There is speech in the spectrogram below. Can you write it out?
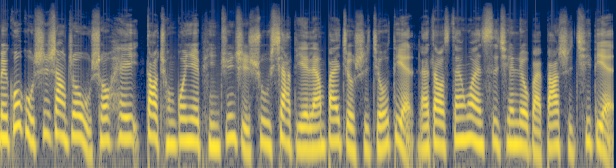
美国股市上周五收黑，道琼工业平均指数下跌两百九十九点，来到三万四千六百八十七点；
